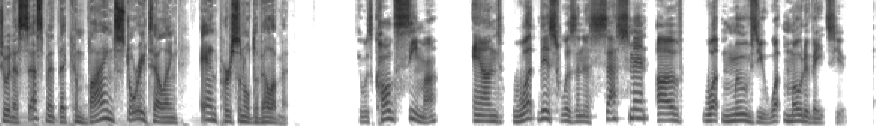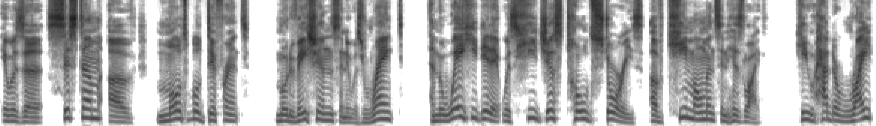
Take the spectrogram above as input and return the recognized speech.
to an assessment that combined storytelling and personal development. It was called SIMA. and what this was an assessment of what moves you, what motivates you. It was a system of multiple different motivations and it was ranked. And the way he did it was he just told stories of key moments in his life. He had to write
